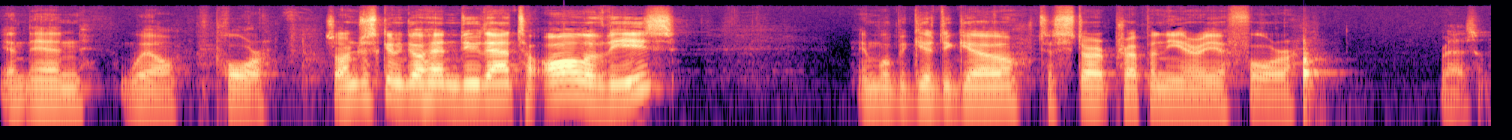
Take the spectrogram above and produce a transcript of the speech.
and then we'll pour. So I'm just going to go ahead and do that to all of these. And we'll be good to go to start prepping the area for resin.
